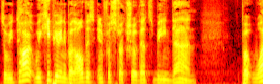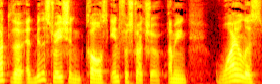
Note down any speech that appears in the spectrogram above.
So we talk we keep hearing about all this infrastructure that's being done. But what the administration calls infrastructure, I mean, wireless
